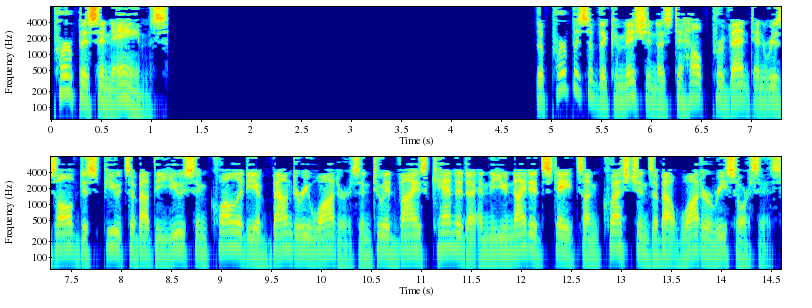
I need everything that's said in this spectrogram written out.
Purpose and aims The purpose of the Commission is to help prevent and resolve disputes about the use and quality of boundary waters and to advise Canada and the United States on questions about water resources.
